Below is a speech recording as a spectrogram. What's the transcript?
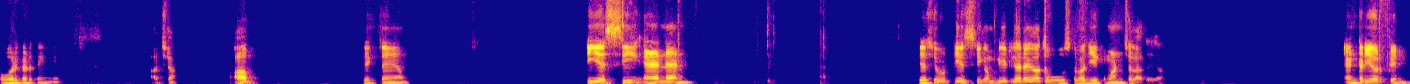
ओवर कर देंगे। अच्छा अब देखते हैं हम। T S C N N जैसे वो टी एस सी कंप्लीट करेगा तो वो उसके बाद ये कमांड चला देगा। एंटर योर पिन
